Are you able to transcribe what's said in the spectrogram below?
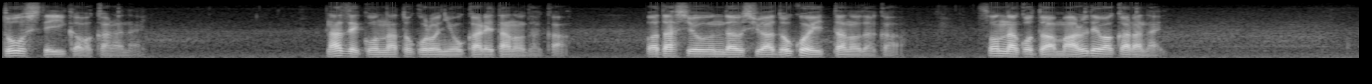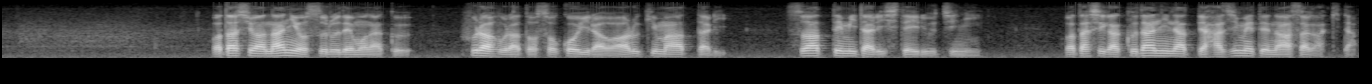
どうしていいかわからない。なぜこんなところに置かれたのだか私を産んだ牛はどこへ行ったのだかそんなことはまるでわからない。私は何をするでもなくふらふらとそこいらを歩き回ったり座ってみたりしているうちに私が九段になって初めての朝が来た。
